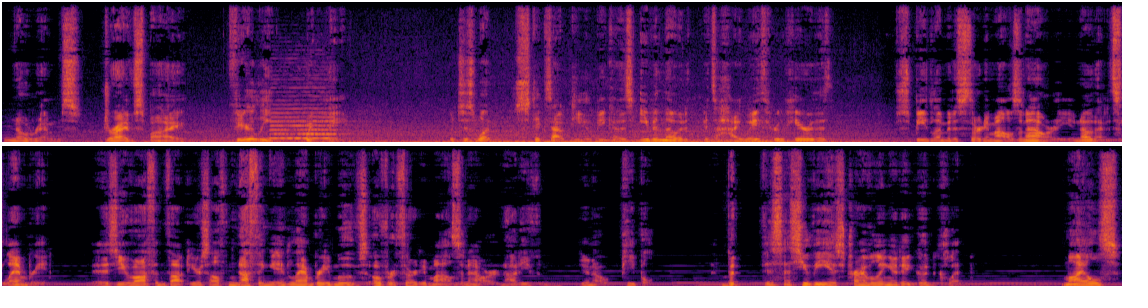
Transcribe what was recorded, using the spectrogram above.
no rims, drives by fairly quickly which is what sticks out to you because even though it, it's a highway through here, the speed limit is 30 miles an hour. You know that it's Lambree. As you've often thought to yourself, nothing in Lambree moves over 30 miles an hour, not even, you know, people. But this SUV is traveling at a good clip. Miles,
